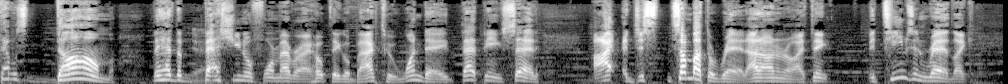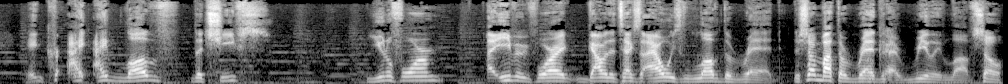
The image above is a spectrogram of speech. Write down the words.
that was dumb. They had the best uniform ever. I hope they go back to it one day. That being said, I just something about the red. I don't, I don't know. I think the teams in red, like it, I, I love the Chiefs uniform. Uh, even before I got with the Texans, I always loved the red. There's something about the red that I really love. So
